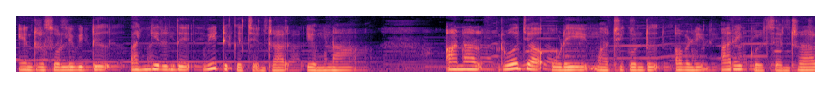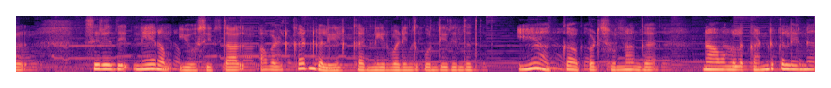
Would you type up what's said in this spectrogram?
என்று சொல்லிவிட்டு அங்கிருந்து வீட்டுக்கு சென்றாள் யமுனா. ஆனால் ரோஜா உடையை மாற்றிக்கொண்டு அவளின் அறைக்குள் சென்றாள். சிறிது நேரம் யோசித்தால் அவள் கண்களில் கண்ணீர் வடிந்து கொண்டிருந்தது. ஏன் அக்கா அப்படி சொன்னாங்க? நான் அவங்கள கண்டுக்கலைன்னு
